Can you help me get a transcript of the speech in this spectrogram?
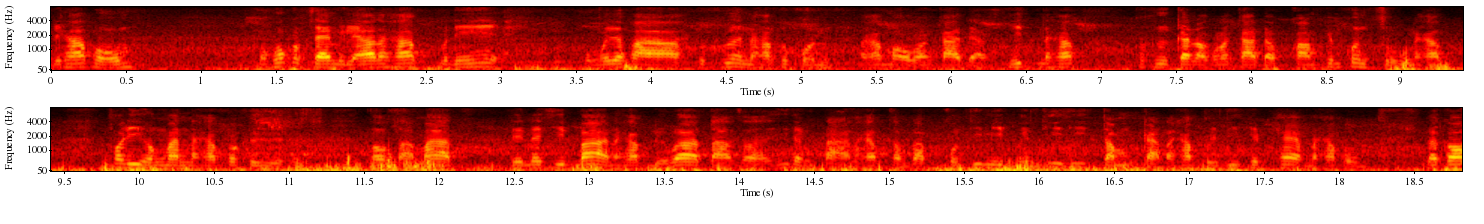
วัสดีครับผม มาพบกับแซมอีกแล้วนะครับ วันนี้ผมก็จะพาเพื่อนๆนะครับ ทุกคนนะครับมาออกกำลังกายแบบฮิตนะครับ ก็คือการออกกำลังกายแบบความเข้มข้นสูงนะครับ ข้อดีของมันนะครับก็คือเราสามารถเล่นได้ที่บ้านนะครับ หรือว่าตามสถานที่ต่างๆนะครับสำหรับคนที่มีพื้นที่ที่จำกัดนะครับ พื้นที่แคบๆนะครับ ผม แล้วก็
